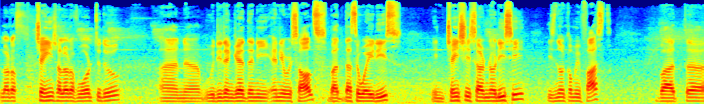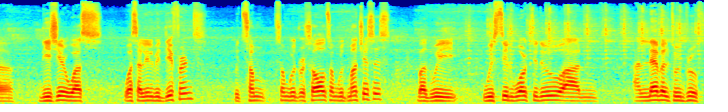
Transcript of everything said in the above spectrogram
lot of change, a lot of work to do, and uh, we didn't get any any results. But that's the way it is. In changes are not easy. It's not coming fast, but. Uh, this year was was a little bit different, with some some good results, some good matches, but we we still work to do and and level to improve.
